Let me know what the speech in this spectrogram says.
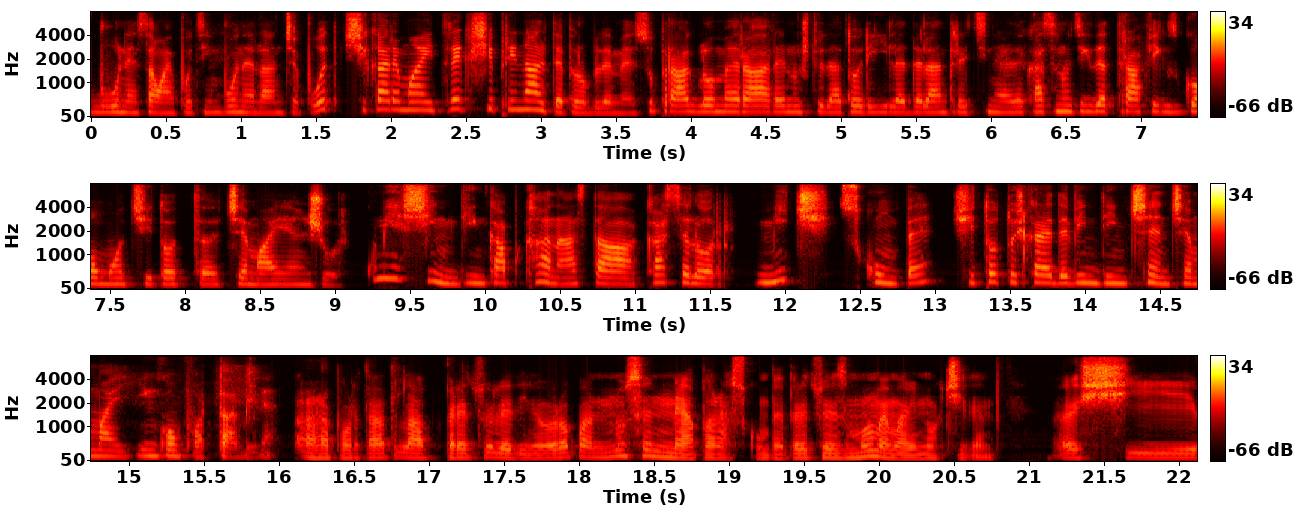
bune sau mai puțin bune la început, și care mai trec și prin alte probleme, supraaglomerare, nu știu, datoriile de la întreținere, de ca să nu zic de trafic, zgomot și tot uh, ce mai e în jur. Cum ieșim din capcana asta a caselor mici, scumpe și totuși care devin din ce în ce mai inconfortabile? raportat la prețurile din Europa, nu sunt neapărat scumpe, prețurile sunt mult mai mari în Occident. Uh, Și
